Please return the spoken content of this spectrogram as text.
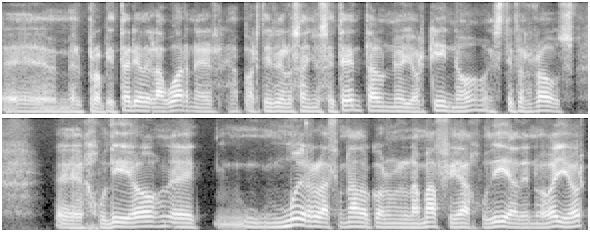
eh, propietario de la Warner a partir de los años 70, un neoyorquino, Stephen Rose, eh, judío, eh, muy relacionado con la mafia judía de Nueva York,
